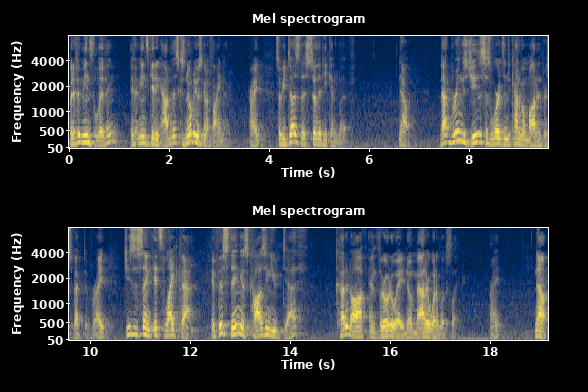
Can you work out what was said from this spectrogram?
but if it means living, if it means getting out of this, because nobody was going to find him, right? So he does this so that he can live. Now, that brings Jesus' words into kind of a modern perspective, right? Jesus is saying it's like that. If this thing is causing you death, cut it off and throw it away, no matter what it looks like. Right? Now,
